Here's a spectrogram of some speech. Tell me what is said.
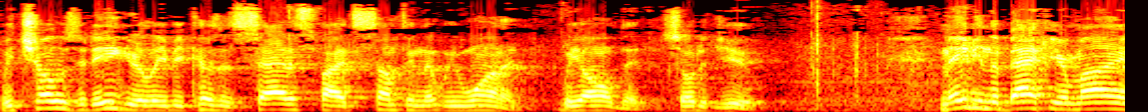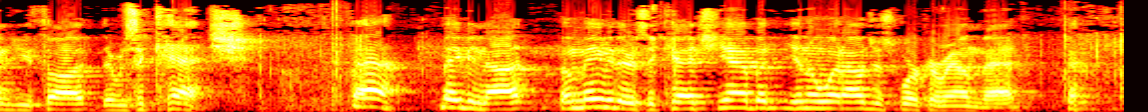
We chose it eagerly because it satisfied something that we wanted. We all did. So did you. Maybe in the back of your mind you thought there was a catch. Eh, maybe not. But maybe there's a catch. Yeah, but you know what? I'll just work around that.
